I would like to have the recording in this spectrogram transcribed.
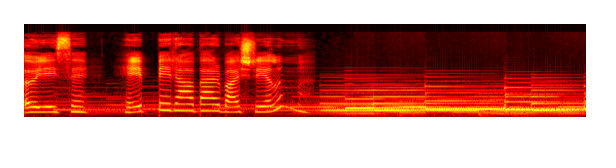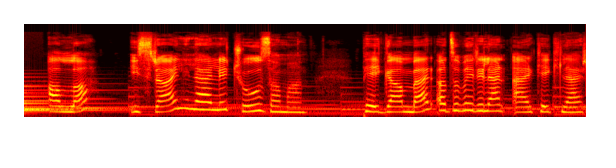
Öyleyse hep beraber başlayalım mı? Allah, İsraililerle çoğu zaman peygamber adı verilen erkekler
